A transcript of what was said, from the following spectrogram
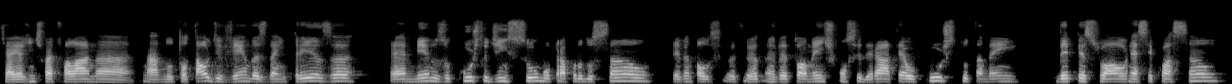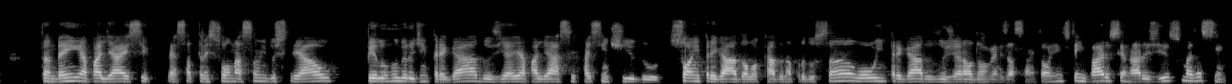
que aí a gente vai falar na, na, no total de vendas da empresa, é, menos o custo de insumo para a produção, eventual, eventualmente considerar até o custo também de pessoal nessa equação, também avaliar esse, essa transformação industrial pelo número de empregados e aí avaliar se faz sentido só empregado alocado na produção ou empregados do geral da organização. Então a gente tem vários cenários disso, mas assim,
